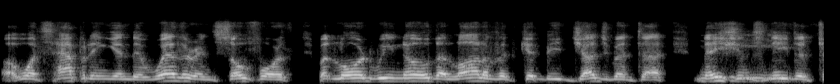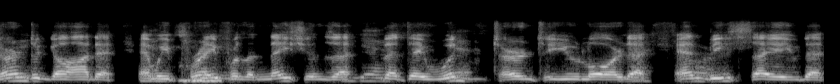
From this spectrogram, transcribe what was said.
what's happening in the weather and so forth. But Lord, we know that a lot of it could be judgment. Uh, nations need to turn to God, and we pray for the nations uh, that they would turn to you, Lord, uh, yes, and be saved uh,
